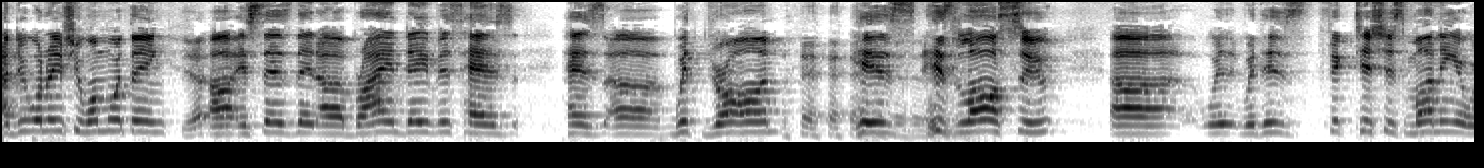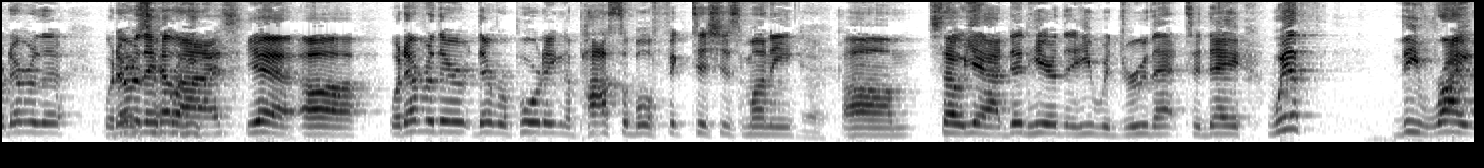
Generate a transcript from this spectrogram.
I do want to issue one more thing. Yeah. Uh, it says that uh, Brian Davis has has uh, withdrawn his his lawsuit uh, with with his fictitious money or whatever the whatever Big the hell. he- surprise. yeah, uh, whatever they're they're reporting the possible fictitious money. Um, so yeah, I did hear that he withdrew that today with the right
